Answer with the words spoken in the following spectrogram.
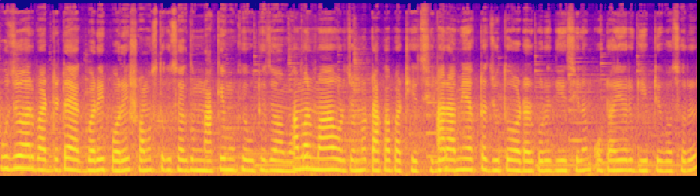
পুজো আর বার্থডেটা একবারেই পরে, সমস্ত কিছু একদম নাকে মুখে উঠে যাওয়া। আমার মা ওর জন্য টাকা পাঠিয়েছিল। আর আমি একটা জুতো অর্ডার করে দিয়েছিলাম, ওটাই ওর গিফট এবছরের।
